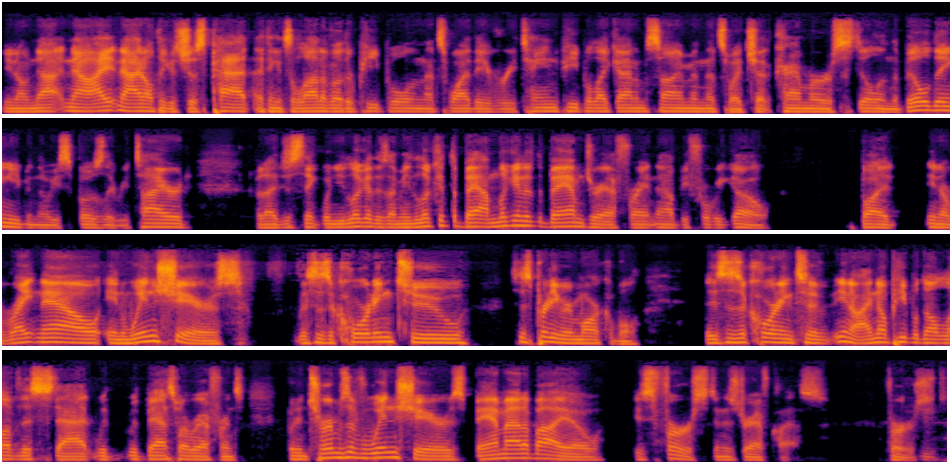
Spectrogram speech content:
you know, not now I now I don't think it's just Pat. I think it's a lot of other people, and that's why they've retained people like Adam Simon. That's why Chet Kammerer is still in the building, even though he's supposedly retired. But I just think when you look at this, I mean, look at the Bam. I'm looking at the Bam draft right now before we go. But you know, right now in win shares, this is according to this is pretty remarkable. This is according to you know I know people don't love this stat with with Basketball Reference, but in terms of win shares, Bam Adebayo is first in his draft class. First.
